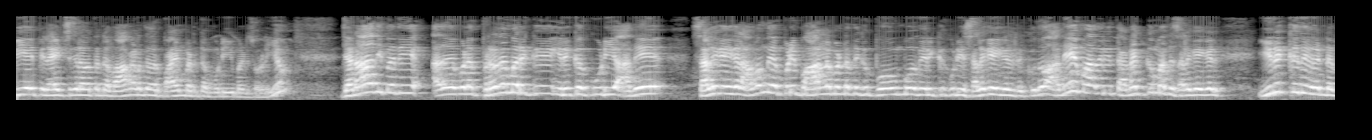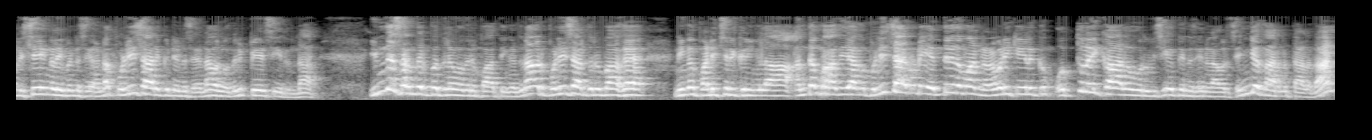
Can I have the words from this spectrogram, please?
விஐபி லைட்ஸுகளை தன் வாகனத்தை அவர் பயன்படுத்த முடியும்னு சொல்லியும் ஜனாதிபதி அதே போல பிரதமருக்கு இருக்கக்கூடிய அதே சலுகைகள் அவங்க எப்படி பார்லமெண்டத்துக்கு போகும்போது இருக்கக்கூடிய சலுகைகள் இருக்குதோ அதே மாதிரி தனக்கும் அந்த சலுகைகள் இருக்குது என்ற விஷயங்களை என்ன செய்யணும் போலீசாருக்கிட்ட என்ன செய்யணும் அவர் வந்துட்டு பேசியிருந்தார். இந்த சந்தர்ப்பத்தில் வந்துட்டு பார்த்தீங்கன்னா அவர் போலீசார் தொடர்பாக நீங்கள் படிச்சிருக்கிறீங்களா? அந்த மாதிரியாக போலீசாருடைய எந்த விதமான நடவடிக்கைகளுக்கும் ஒத்துழைக்காத ஒரு விஷயத்தை என்ன செய்யணும் அவர் செஞ்ச காரணத்தால தான்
